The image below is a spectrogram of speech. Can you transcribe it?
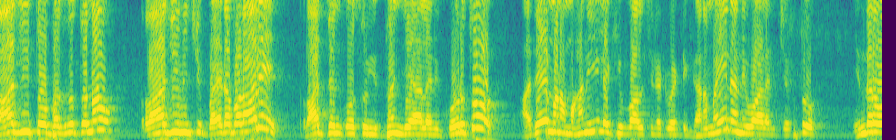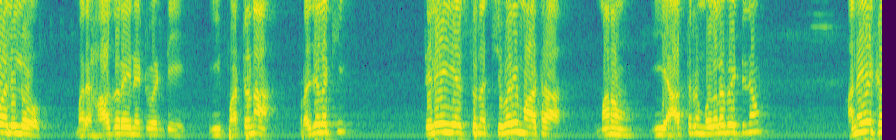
రాజీతో బతుకుతున్నాం రాజీ నుంచి బయటపడాలి రాజ్యం కోసం యుద్ధం చేయాలని కోరుతూ అదే మన మహనీయులకు ఇవ్వాల్సినటువంటి ఘనమైన నివాళని చెబుతూ ఇంద్రవల్లిలో మరి హాజరైనటువంటి ఈ పట్టణ ప్రజలకి తెలియజేస్తున్న చివరి మాట మనం ఈ యాత్రను మొదలుపెట్టినాం. అనేక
